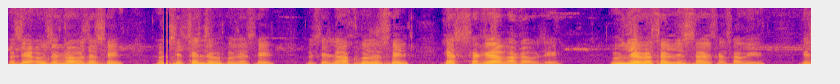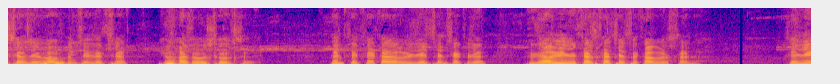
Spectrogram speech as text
मग ते औरंगाबाद असेल मग ते चंद्रपूर असेल मग ते नागपूर असेल या सगळ्या भागामध्ये उद्योगाचा विस्तार कसा होईल याच्यामध्ये बापूंचं लक्ष हे फार होतं होतं. नंतर त्या काळामध्ये म्हणजे त्यांच्याकडं ग्रामीण विकास खात्याचं काम असताना. त्यांनी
